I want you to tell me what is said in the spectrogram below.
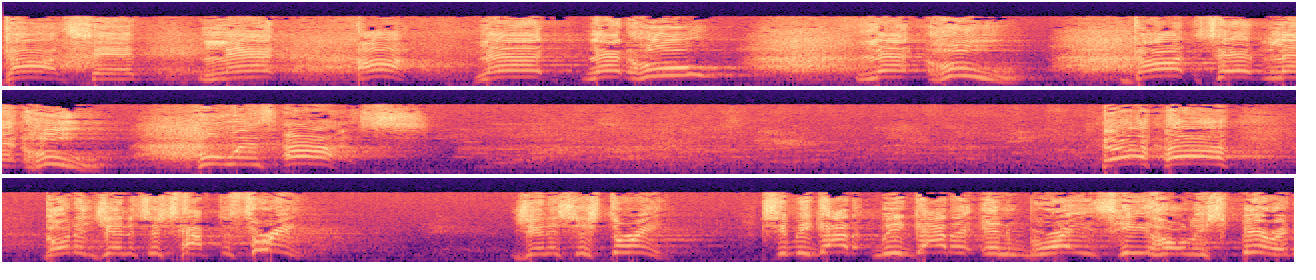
God said, let up. Let, let who? Let who? God said, let who? Who is us? Go to Genesis chapter 3. Genesis 3. See, we got we got to embrace He, Holy Spirit,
